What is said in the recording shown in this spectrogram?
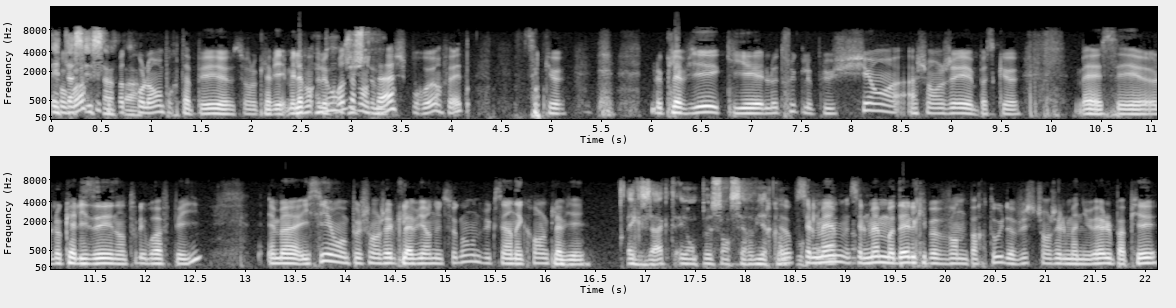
est voir assez si c'est sympa. pas trop lent pour taper euh, sur le clavier. Mais l'avant- le gros justement. avantage pour eux, en fait, c'est que le clavier, qui est le truc le plus chiant à changer parce que ben, c'est euh, localisé dans tous les braves pays, et ben ici on peut changer le clavier en une seconde vu que c'est un écran le clavier. Exact, et on peut s'en servir comme c'est le même, c'est le même modèle qu'ils peuvent vendre partout. Ils doivent juste changer le manuel, le papier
